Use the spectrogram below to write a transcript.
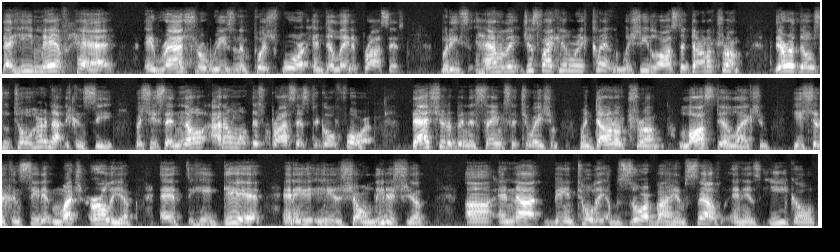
that he may have had a rational reason to push forward and delay the process. But he's handled it just like Hillary Clinton when she lost to Donald Trump. There are those who told her not to concede, but she said, No, I don't want this process to go forward. That should have been the same situation when Donald Trump lost the election. He should have conceded much earlier. And if he did, and he, he has shown leadership uh, and not being totally absorbed by himself and his ego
